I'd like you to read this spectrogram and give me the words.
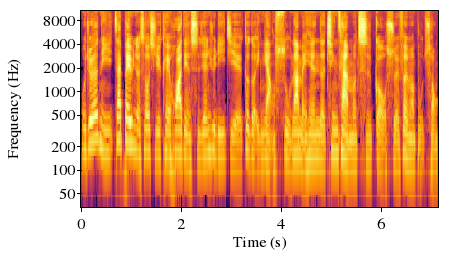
我觉得你在备孕的时候，其实可以花点时间去理解各个营养素。那每天的青菜有没有吃够？水分有没有补充？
